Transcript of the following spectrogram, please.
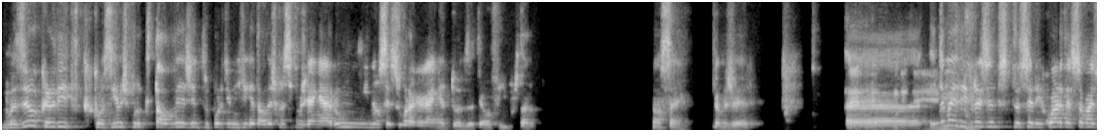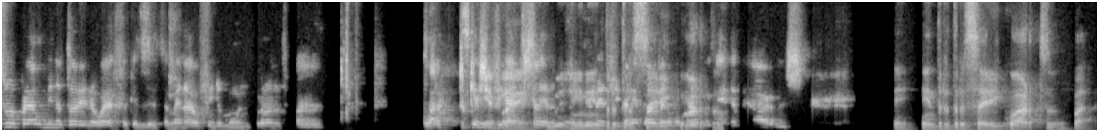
Mas eu acredito que conseguimos, porque talvez entre o Porto e o Benfica, talvez consigamos ganhar um e não sei se o Braga ganha todos até ao fim. Portanto, não sei, vamos ver. É, uh, é, e também a diferença entre terceiro e quarto é só mais uma pré-eliminatória na UEFA, quer dizer, também não é o fim do mundo, pronto. Pá. Claro que tu Sim, queres ficar em terceiro. Imagina, entre terceiro e quarto. Melhor, mas... Entre terceiro e quarto, pá,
